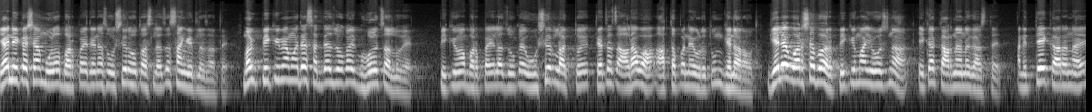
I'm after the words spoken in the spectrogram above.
या निकषामुळे भरपाई देण्यास उशीर होत असल्याचं सांगितलं जातंय. मग पीक विम्यामध्ये सध्या जो काही घोळ चालू आहे पीक विमा भरपाईला जो काही उशीर लागतोय त्याचाच आढावा आता पण एवढ्यातून घेणार आहोत. गेल्या वर्षभर पीक विमा योजना एका कारणानं गाजते आणि ते कारण आहे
